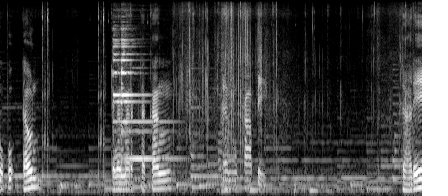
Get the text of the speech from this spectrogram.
pupuk daun dengan merek dagang MKP dari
